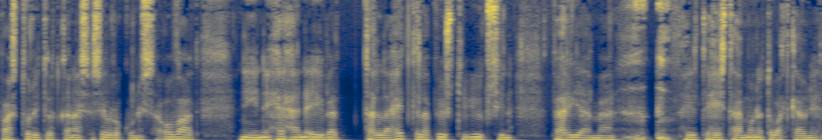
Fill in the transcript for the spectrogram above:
pastorit, jotka näissä seurakunnissa ovat, niin hehän eivät tällä hetkellä pysty yksin pärjäämään. Heistä monet ovat käyneet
